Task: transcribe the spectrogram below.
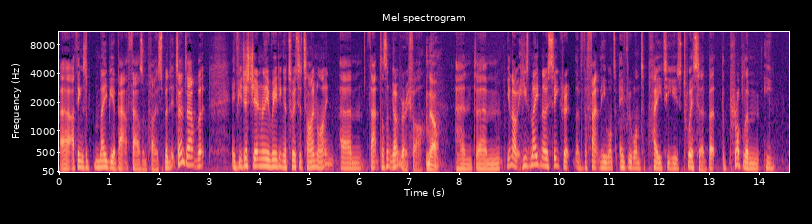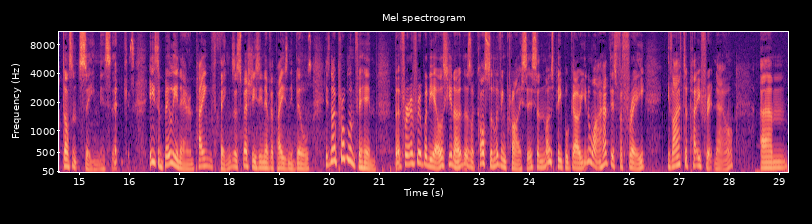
Uh, I think it's maybe about a thousand posts, but it turns out that if you're just generally reading a Twitter timeline, um, that doesn't go very far. no. And um, you know, he's made no secret of the fact that he wants everyone to pay to use Twitter. But the problem he doesn't seem is that 'cause he's a billionaire and paying for things, especially as he never pays any bills, is no problem for him. But for everybody else, you know, there's a cost of living crisis, and most people go, you know what, I had this for free. If I have to pay for it now, um,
